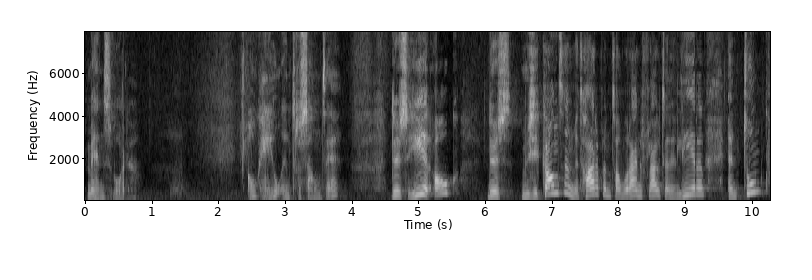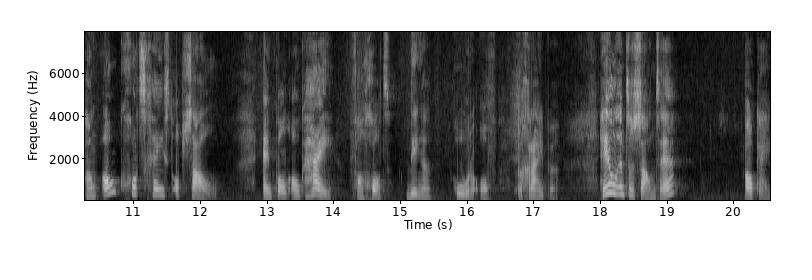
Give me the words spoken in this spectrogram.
mens worden. Ook heel interessant, hè? Dus hier ook, dus muzikanten met harpen, tamboerijnen, fluiten en lieren. En toen kwam ook Gods geest op Saul. En kon ook hij van God dingen horen of begrijpen. Heel interessant, hè? Oké.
